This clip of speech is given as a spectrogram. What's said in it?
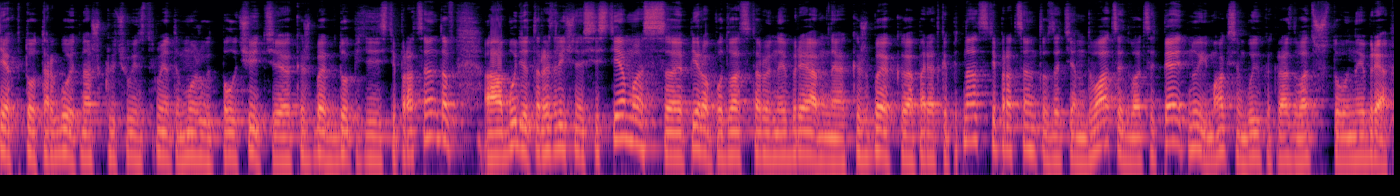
тех, кто торгует наши ключевые инструменты, может получить э, кэшбэк до 50%. Будет различная система. С 1 по 22 ноября кэшбэк порядка 15%, затем 20, 25, ну и максимум будет как раз 26 ноября.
